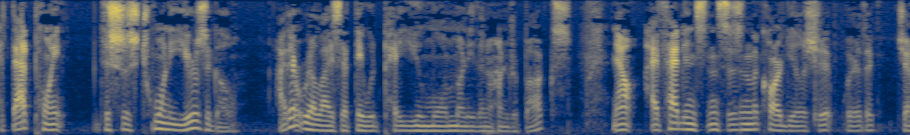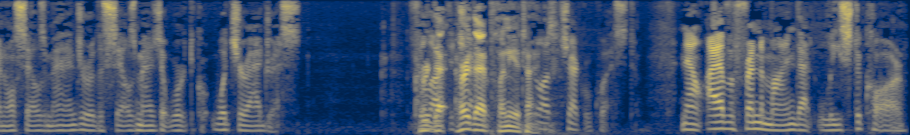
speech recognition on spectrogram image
at that point, this is 20 years ago. I didn't realize that they would pay you more money than a hundred bucks. Now, I've had instances in the car dealership where the general sales manager or the sales manager that worked, what's your address? fill Heard that- heard that plenty of fill out times. the check request. Now, I have a friend of mine that leased a car.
